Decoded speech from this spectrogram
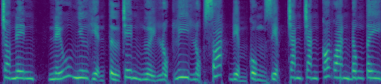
Cho nên, nếu như hiện từ trên người lục ly lục soát điểm cùng Diệp chăn chăn có quan đông tây,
